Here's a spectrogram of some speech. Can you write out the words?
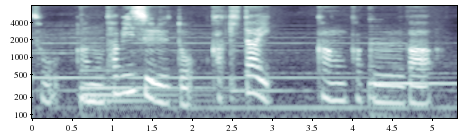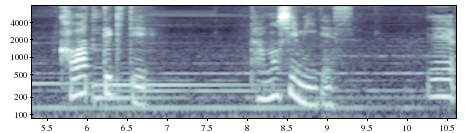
そうあの旅すると描きたい感覚が変わってきて楽しみです。で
